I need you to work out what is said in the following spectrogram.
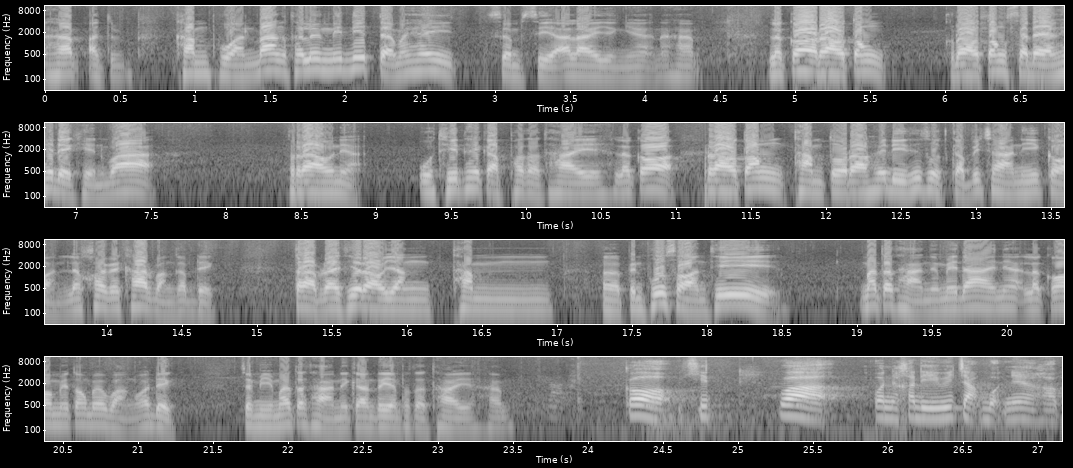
นะครับ อาจจะคำผวนบ้างถ้าเรื่งนิดๆแต่ไม่ให้เสื่อมเสียอะไรอย่างเงี้ยนะครับ แล้วก็เราต้องเราต้องแสดงให้เด็กเห็นว่า เราเนี่ยอุทิศให้กับภาษาไทย แล้วก็เราต้องทำตัวเราให้ดีที่สุดกับวิชานี้ก่อน แล้วค่อยไปคาดหวังกับเด็ก ตราบใดที่เรายังทำเเป็นผู้สอนที่มาตรฐานยังไม่ได้เนี่ยแล้วก็ไม่ต้องไปหวังว่าเด็กจะมีมาตรฐานในการเรียนภาษาไทยครับ ก็คิดว่าวรรณคดีวิจักบทเนี่ยครับ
